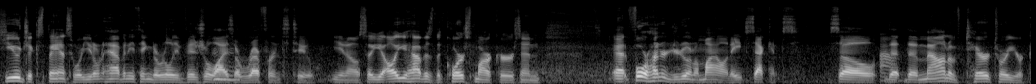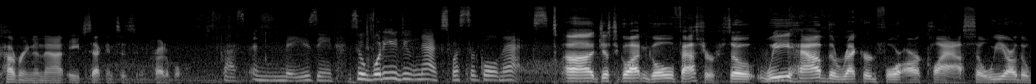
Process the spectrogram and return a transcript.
huge expanse where you don't have anything to really visualize mm -hmm. a reference to. You know, so you, all you have is the course markers, and at 400 you're doing a mile in eight seconds. So wow. the, the amount of territory you're covering in that eight seconds is incredible. That's amazing. So what do you do next? What's the goal next? Uh, just to go out and go faster. So we have the record for our class. So we are the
